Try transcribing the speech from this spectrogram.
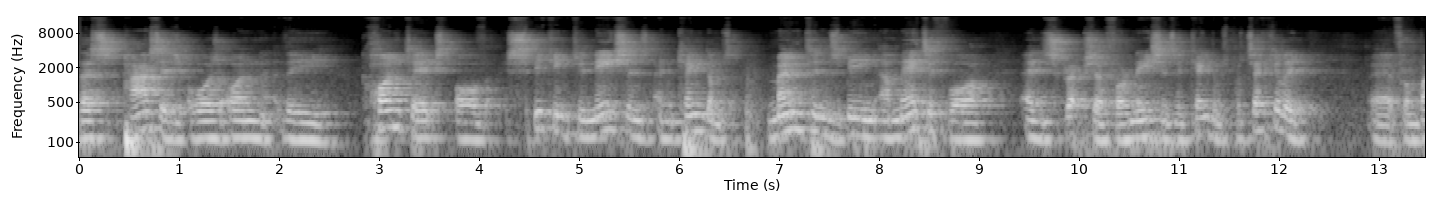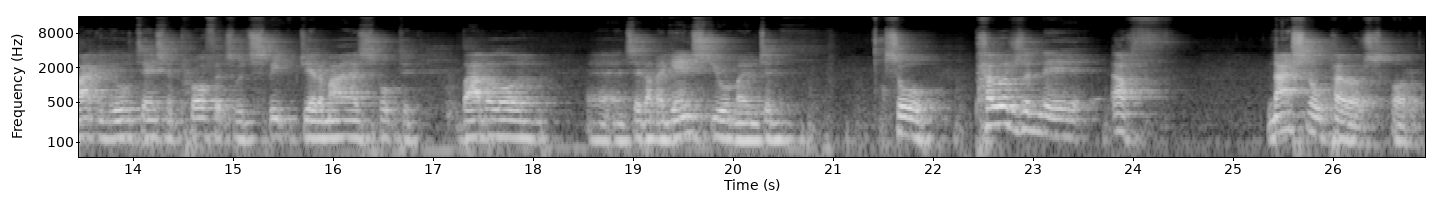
this passage was on the context of speaking to nations and kingdoms, mountains being a metaphor in Scripture for nations and kingdoms, particularly uh, from back in the Old Testament. Prophets would speak, Jeremiah spoke to Babylon uh, and said, I'm against you, mountain. So, powers in the earth, national powers or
